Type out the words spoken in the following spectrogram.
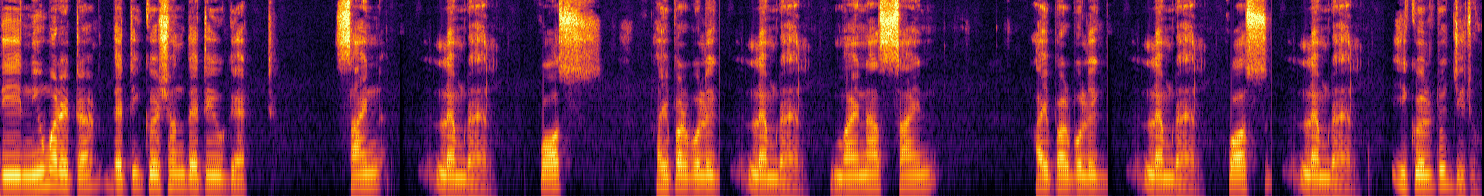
the numerator that equation that you get sine lambda l cos hyperbolic lambda l minus sine hyperbolic lambda l cos lambda l equal to 0.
